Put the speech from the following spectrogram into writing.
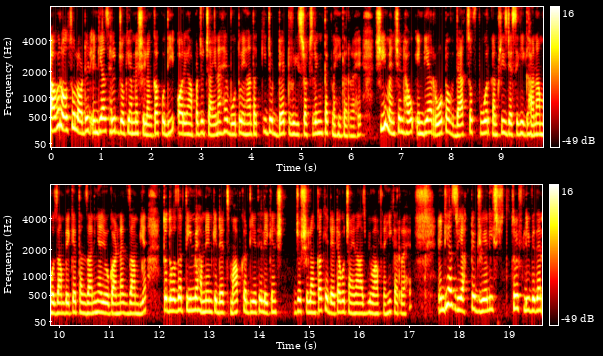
Power also lauded India's help जो कि हमने श्रीलंका को दी, और यहाँ पर जो चाइना है, वो तो यहाँ तक कि जो डेट रिस्ट्रक्चरिंग तक नहीं कर रहा है। She mention how India wrote off debts of poor countries जैसे कि Ghana Mozambique Tanzania Uganda Zambia तो 2003 में हमने इनके डेट्स माफ़ कर दिए थे, लेकिन जो श्रीलंका के डेट है, वो चाइना आज भी माफ़ नहीं कर रहा है। India has reacted really swiftly with an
